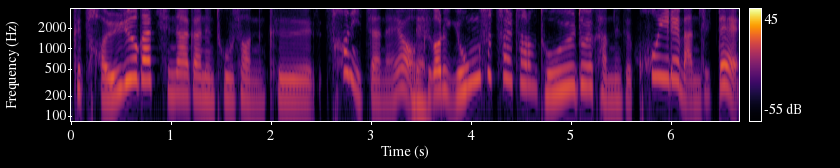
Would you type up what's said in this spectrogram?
그 전류가 지나가는 도선 그 선 있잖아요. 네. 그거를 용수철처럼 돌돌 감는 그 코일을 만들 때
